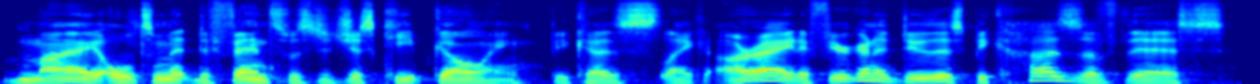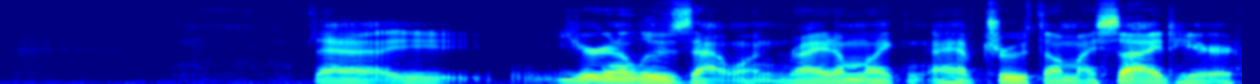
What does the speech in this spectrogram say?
my ultimate defense was to just keep going because, like, all right, if you're going to do this because of this, that you're going to lose that one, right? I'm like, I have truth on my side here,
